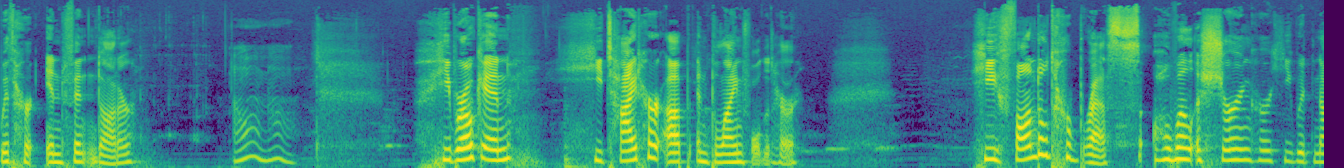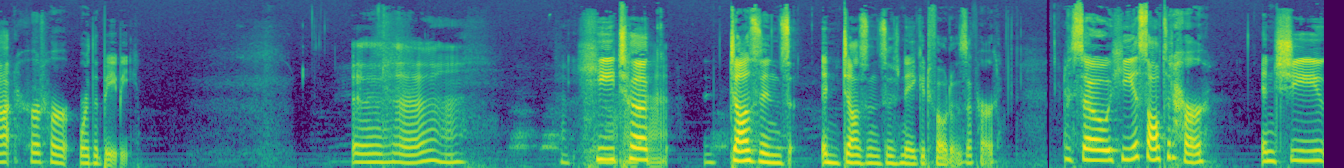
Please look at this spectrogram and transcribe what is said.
with her infant daughter. Oh no. He broke in, he tied her up and blindfolded her. He fondled her breasts, all while assuring her he would not hurt her or the baby. Uh-huh. He Not like took dozens and dozens of naked photos of her. So he assaulted her, and she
